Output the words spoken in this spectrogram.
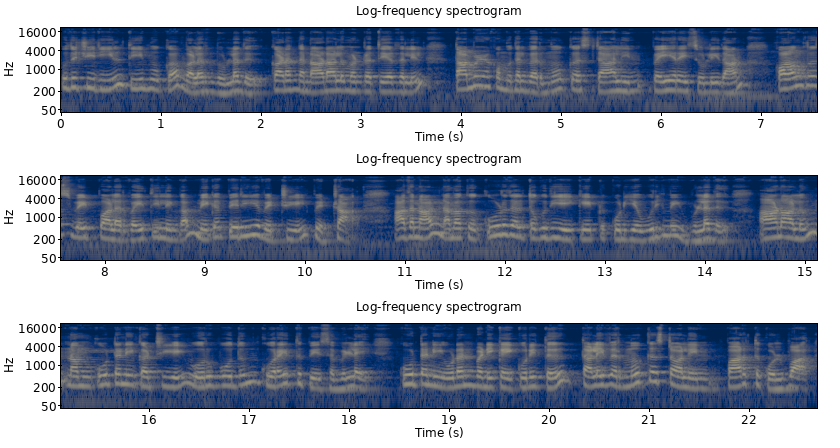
புதுச்சேரியில் திமுக வளர்ந்துள்ளது. கடந்த நாடாளுமன்ற தேர்தலில் தமிழக முதல்வர் மு. க. ஸ்டாலின் பெயரை சொல்லிதான் காங்கிரஸ் வேட்பாளர் வைத்திலிங்கம் மிகப்பெரிய வெற்றியை பெற்றார். அதனால் நமக்கு கூடுதல் தொகுதியை கேட்கக்கூடிய உரிமை உள்ளது. ஆனாலும் நம் கூட்டணி கட்சியை ஒருபோதும் குறைத்து பேசவில்லை. கூட்டணி உடன்படிக்கை குறித்து தலைவர் மு. க. ஸ்டாலின் பார்த்து கொள்வார்.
